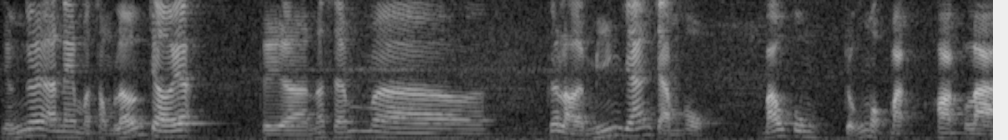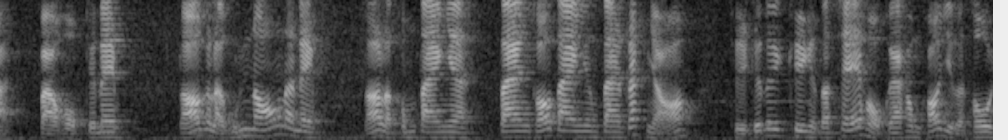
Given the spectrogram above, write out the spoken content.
Những cái anh em mà sòng lớn chơi á thì nó sẽ cái loại miếng dán chạm hột báo cung chuẩn một mặt hoặc là vào hộp cho anh em. Đó cái là quấn nón đó anh em. Đó là không tan nha. Tan có tan nhưng tan rất nhỏ. Thì cái đấy khi người ta xé hộp ra không có gì là thôi.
